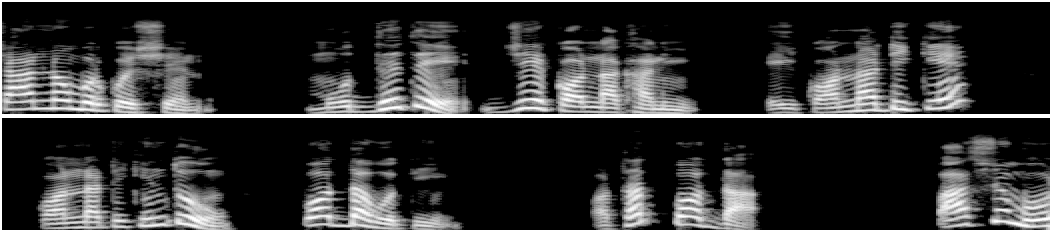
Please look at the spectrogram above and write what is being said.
চার নম্বর কোয়েশ্চেন মধ্যেতে যে কন্যাখানি, এই কন্যাটিকে, কন্যাটি কিন্তু পদ্মাবতী, অর্থাৎ পদ্মা। পাঁচ নম্বর,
